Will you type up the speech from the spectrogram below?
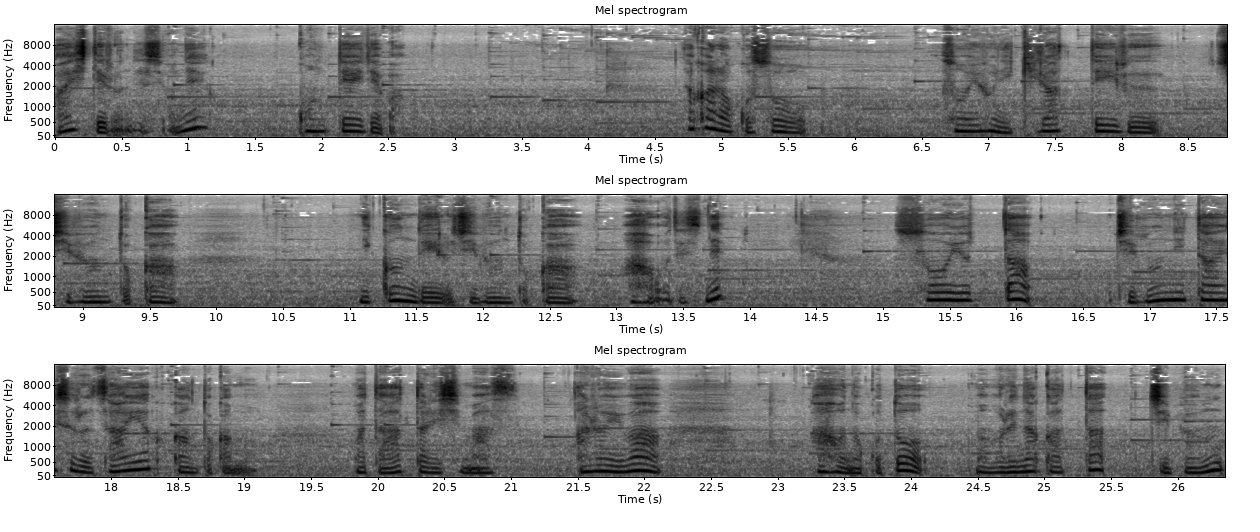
愛してるんですよね根底では。だからこそそういうふうに嫌っている自分とか憎んでいる自分とか母をですね。そういった自分に対する罪悪感とかもまたあったりします。あるいは母のことを守れなかった自分っ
